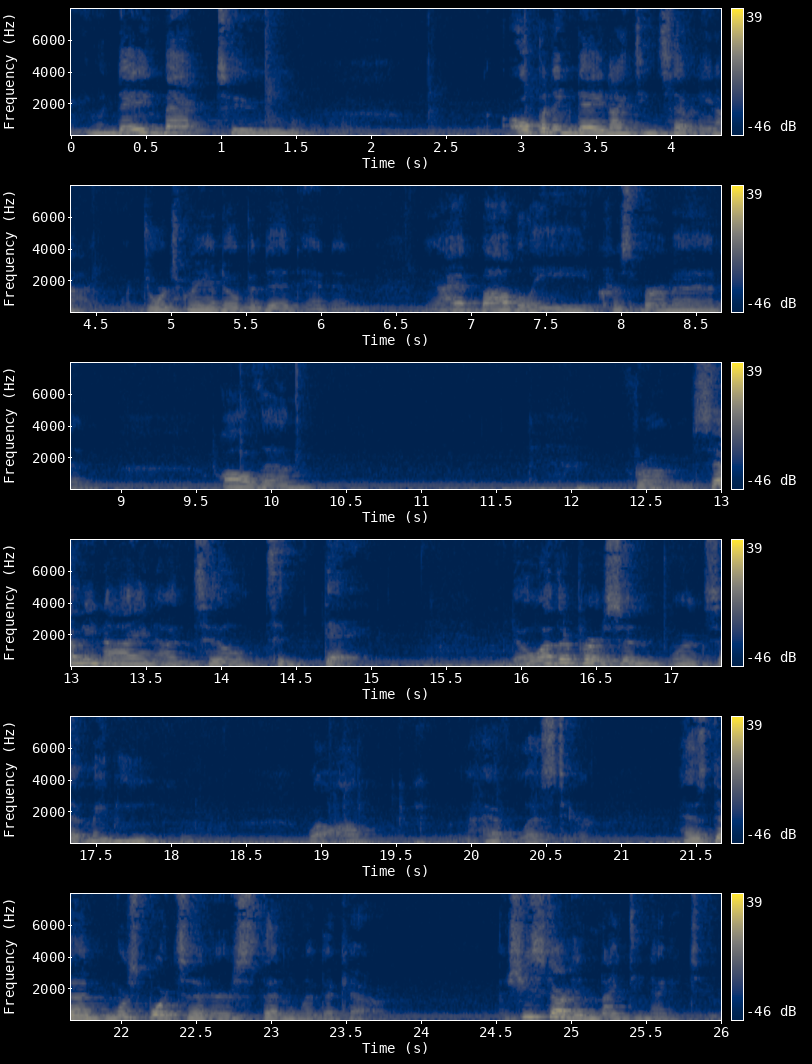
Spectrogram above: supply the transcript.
even dating back to opening day 1979 when George Grande opened it, and then you know, I had Bob Ley and Chris Berman and all of them from 79 until today. No other person, except maybe, well, I'll have a list here, has done more sports centers than Linda Cohn. And she started in 1992.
